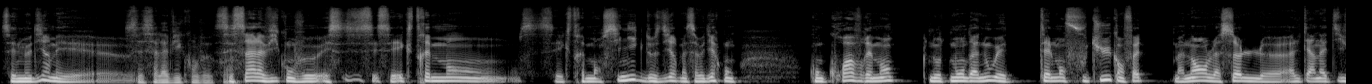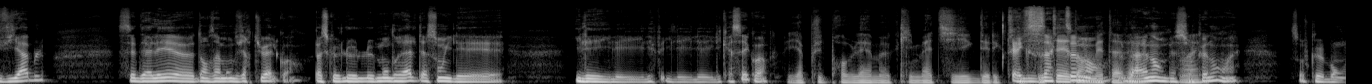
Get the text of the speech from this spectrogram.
c'est de me dire mais euh, C'est ça la vie qu'on veut. c'est ça la vie qu'on veut. Et c'est- extrêmement, c'est extrêmement cynique de se dire, mais ça veut dire qu'on qu'on croit vraiment que notre monde à nous est tellement foutu qu'en fait, maintenant, la seule euh, alternative viable, c'est d'aller euh, dans un monde virtuel, quoi. Parce que le, le monde réel, de toute façon, il est, il est, il est, il est, il est, il est, il est cassé, quoi. Il n'y a plus de problèmes climatiques, d'électricité dans le métavers. Bah non, bien sûr Ouais. que non. ouais. Sauf que bon,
